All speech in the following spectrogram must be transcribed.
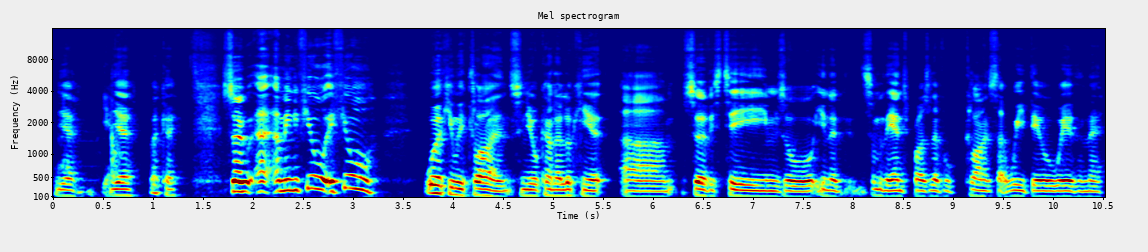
yeah, yeah, yeah, okay. So I mean, if you're if you're working with clients and you're kind of looking at um, service teams or you know some of the enterprise level clients that we deal with and they're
